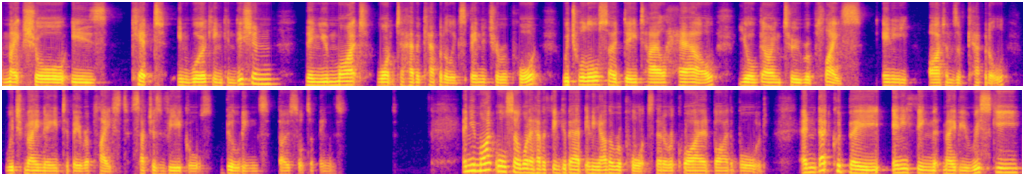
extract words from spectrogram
make sure is kept in working condition, then you might want to have a capital expenditure report which will also detail how you're going to replace any items of capital which may need to be replaced, such as vehicles, buildings, those sorts of things. And you might also want to have a think about any other reports that are required by the board. And that could be anything that may be risky,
